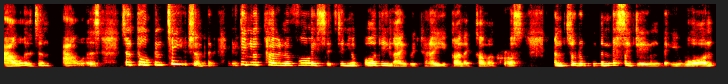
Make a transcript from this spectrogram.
hours and hours. So talk and teach them. But it's in your tone of voice, it's in your body language, how you kind of come across, and sort of the messaging that you want.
